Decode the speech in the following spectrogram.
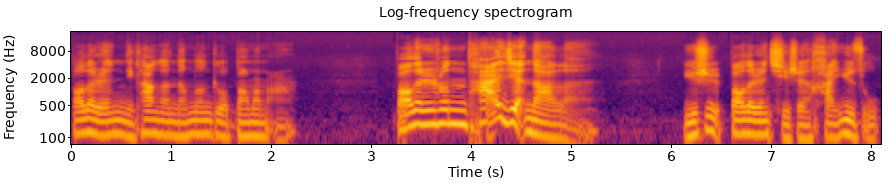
包大人，你看看能不能给我帮帮忙？”包大人说：“太简单了。”于是包大人起身喊狱卒：“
